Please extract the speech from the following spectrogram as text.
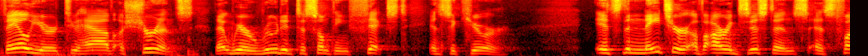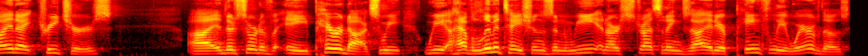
failure to have assurance that we're rooted to something fixed and secure. It's the nature of our existence as finite creatures. Uh, and there's sort of a paradox. We, we have limitations, and we, in our stress and anxiety, are painfully aware of those.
